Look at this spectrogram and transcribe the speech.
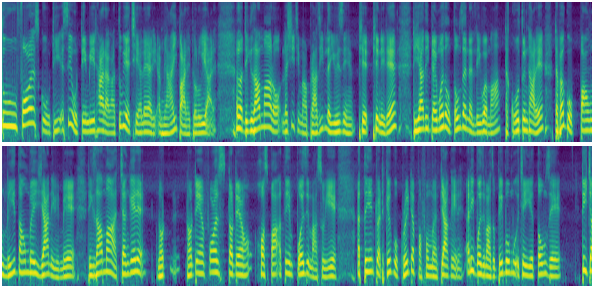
သူ Forest ကိုဒီအဆင့်ကိုတင်ပေးထားတာကသူ့ရဲ့ခြေလက်ရည်အများကြီးပါတယ်ပြောလို့ရတယ်အဲ့တော့ဒီကစားမကတော့လက်ရှိချိန်မှာဘရာဇီးလက်ရွေးစင်ဖြစ်ဖြစ်နေတယ်ဒီရာသီပြိုင်ပွဲဆုံး34ဝက်မှာတကိုးသွင်းထားတယ်တစ်ပတ်ကိုပေါင်4000ပဲရနေပြီမဲ့ဒီကစားမကကြံခဲ့တဲ့ Nottingham Forest Tottenham Hotspur အသင်းပွဲစဉ်မှာဆိုရင်အသင်းအတွက်တကယ့်ကို greater performance ပြခဲ့တယ်အဲ့ဒီပွဲစဉ်မှာဆိုပေးပို့မှုအချိန်ရေ30တိကျ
